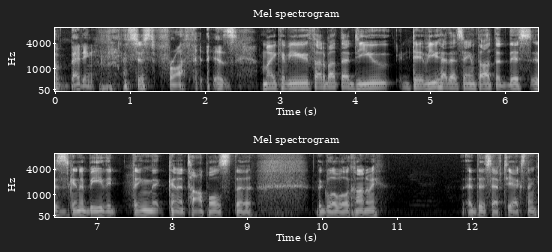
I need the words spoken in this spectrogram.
of betting. It's just froth. it is. Mike, have you thought about that? Do you have you had that same thought that this is going to be the thing that kind of topples the the global economy? At this FTX thing.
